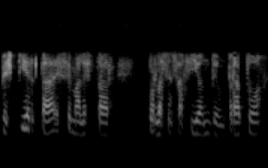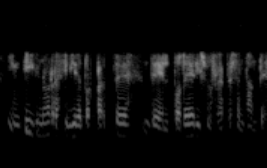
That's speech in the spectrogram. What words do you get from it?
despierta ese malestar por la sensación de un trato indigno recibido por parte del poder y sus representantes.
